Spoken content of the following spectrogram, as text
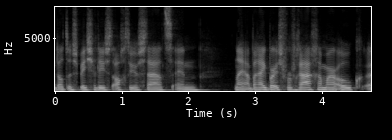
dat een specialist achter je staat en nou ja, bereikbaar is voor vragen, maar ook eh,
